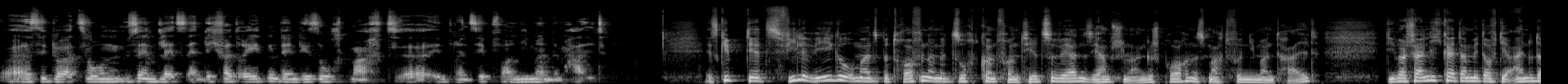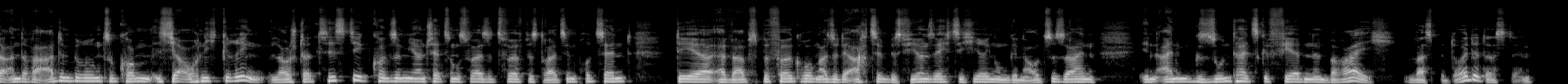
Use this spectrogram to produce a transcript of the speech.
äh, Situation sind letztendlich vertreten, denn die Sucht macht im Prinzip vor niemandem Halt. Es gibt jetzt viele Wege, um als Betroffener mit Sucht konfrontiert zu werden. Sie haben es schon angesprochen, es macht vor niemand Halt. Die Wahrscheinlichkeit, damit auf die ein oder andere Art in Berührung zu kommen, ist ja auch nicht gering. Laut Statistik konsumieren schätzungsweise 12 bis 13 Prozent der Erwerbsbevölkerung, also der 18- bis 64-Jährigen, um genau zu sein, in einem gesundheitsgefährdenden Bereich. Was bedeutet das denn?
